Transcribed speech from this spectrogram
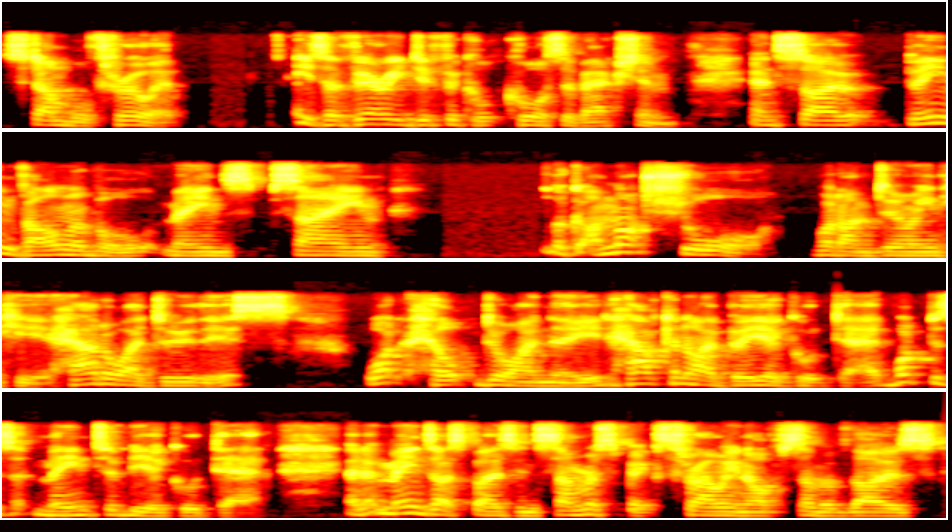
stumble through it is a very difficult course of action. And so being vulnerable means saying, look, I'm not sure what I'm doing here. How do I do this? What help do I need? How can I be a good dad? What does it mean to be a good dad? And it means, I suppose, in some respects, throwing off some of those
